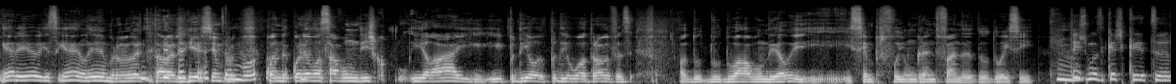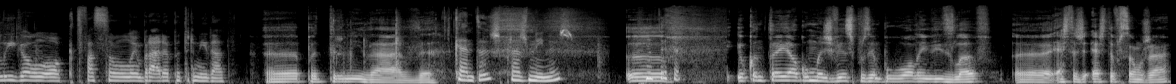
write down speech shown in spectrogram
Era eu, e assim, é, lembro-me, eu estava ia sempre, quando, quando ele lançava um disco, ia lá e, e pedia, pedia o autógrafo assim, do, do, do álbum dele e, e sempre fui um grande fã de- do, do AC. Tens músicas que te ligam ou que te façam lembrar a paternidade? A paternidade. Cantas para as meninas? Uh, eu cantei algumas vezes, por exemplo, o All in This Love, uh, esta, esta versão já.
